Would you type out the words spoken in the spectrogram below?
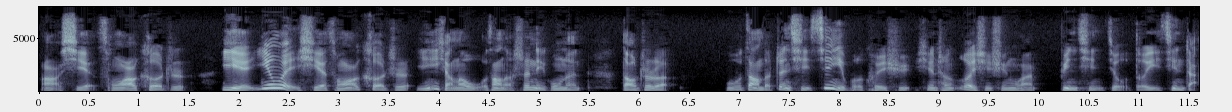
啊，邪从而克之，也因为邪从而克之，影响了五脏的生理功能，导致了五脏的正气进一步的亏虚，形成恶性循环，病情就得以进展。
